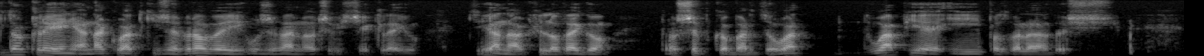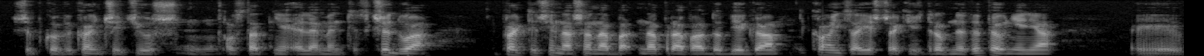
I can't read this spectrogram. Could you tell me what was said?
Do klejenia nakładki żebrowej używamy oczywiście kleju cyjanoakrylowego. To szybko bardzo łapie i pozwala dość szybko wykończyć już mm, ostatnie elementy skrzydła. Praktycznie nasza naprawa dobiega końca. Jeszcze jakieś drobne wypełnienia, yy,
